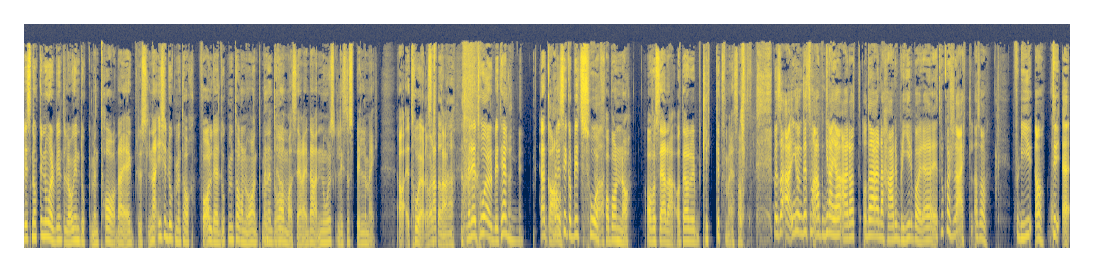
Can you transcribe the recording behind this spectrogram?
hvis noen nå hadde begynt å lage en dokumentar der jeg plutselig Nei, ikke dokumentar, for all del, dokumentar noe annet, men en dramaserie der noen skulle liksom spille meg. Ja, jeg tror jeg hadde det sett det. Men jeg tror jeg hadde blitt helt Jeg hadde sikkert blitt så Ja. forbanna av å se det, at det hadde klikket for meg. sant? Men så er, det som er greia, er at Og det er det her det blir bare Jeg tror kanskje det er et Altså, fordi ja, tri, eh,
